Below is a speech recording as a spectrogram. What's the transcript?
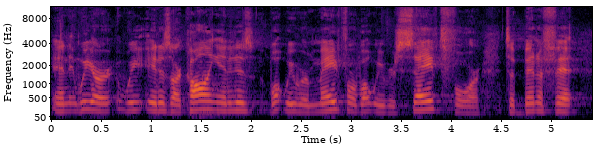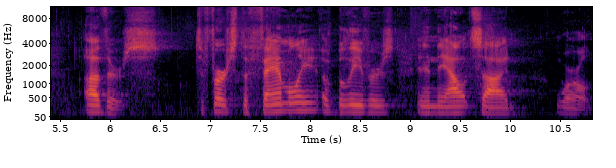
and we are we, it is our calling and it is what we were made for, what we were saved for to benefit others. To first the family of believers and in the outside world.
